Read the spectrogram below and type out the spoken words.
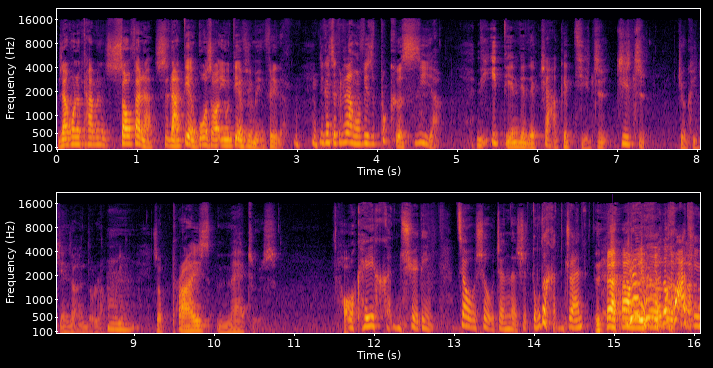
然后呢，他们烧饭呢是拿电锅烧，因为电费免费的。你看这个浪费是不可思议啊！你一点点的价格体制机制就可以减少很多浪费。所以 price matters。我可以很确定，教授真的是读得很专，任何的话题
